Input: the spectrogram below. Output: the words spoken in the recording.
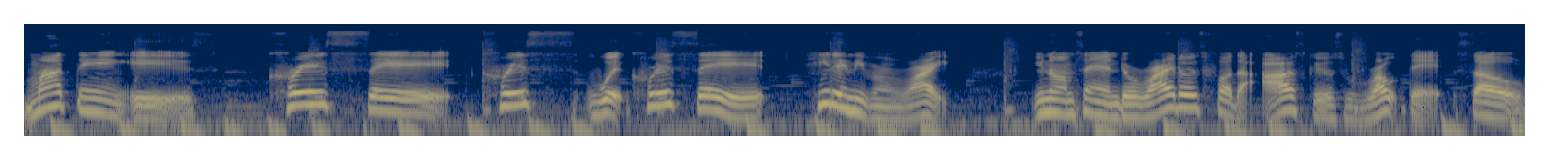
My thing is, Chris said, Chris, what Chris said, he didn't even write. You know what I'm saying? The writers for the Oscars wrote that. So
